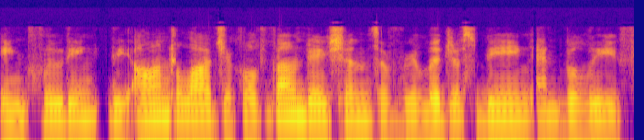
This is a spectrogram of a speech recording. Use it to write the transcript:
including the ontological foundations of religious being and belief,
